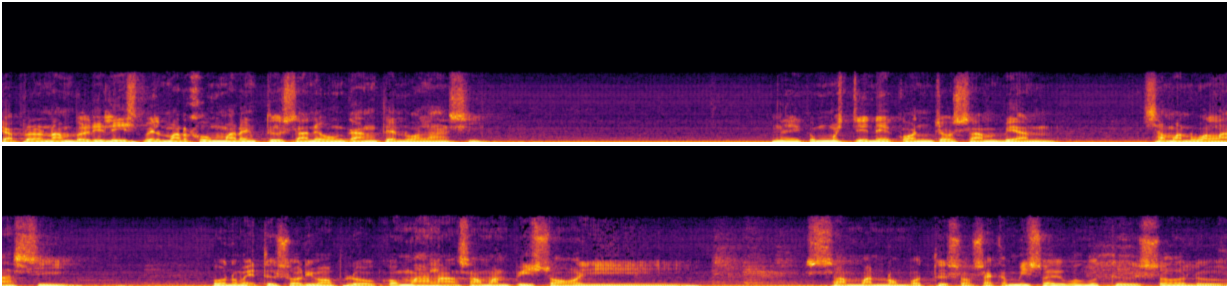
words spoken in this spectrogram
Jabra nambel lili ismil marhum maring dosane wong kang den walasi. Nah iku mestine kanca sampean saman walasi kono mek dosa 50 kok malah saman pisoi. Saman nompo dosa saya kemisoi wong dosa lho.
